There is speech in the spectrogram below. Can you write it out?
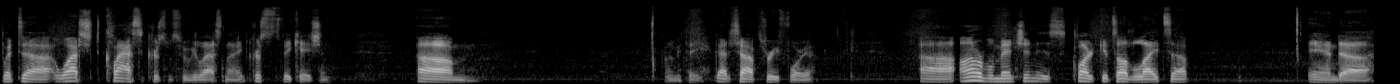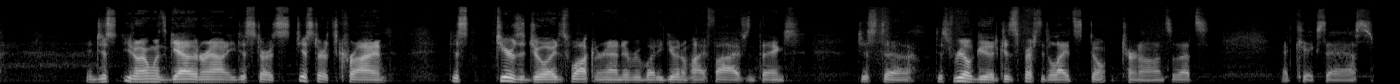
But uh, watched classic Christmas movie last night, Christmas Vacation. Um, let me think. Got a top three for you. Uh, honorable mention is Clark gets all the lights up and uh, and just you know everyone's gathering around. He just starts just starts crying, just tears of joy, just walking around everybody, giving them high fives and things. Just uh, just real good because especially the lights don't turn on, so that's that kicks ass.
